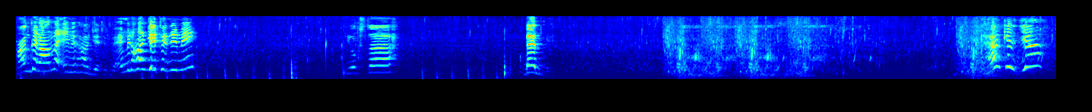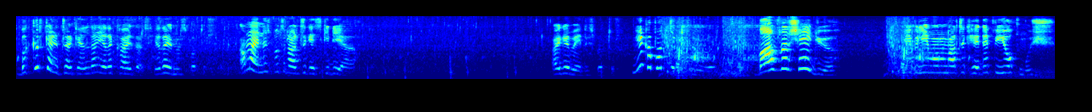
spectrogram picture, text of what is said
Han kanal mı? Emirhan Cetini mi? Emirhan Cetini mi? Yoksa ben mi? Herkes ya Kertenkele'den ya da Kaiser ya da Enes Batur. Ama Enes Batur artık eskidi ya. Aga be Enes Batur. Niye kapattık ki? Bazıları şey diyor. Ne bileyim onun artık hedefi yokmuş.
